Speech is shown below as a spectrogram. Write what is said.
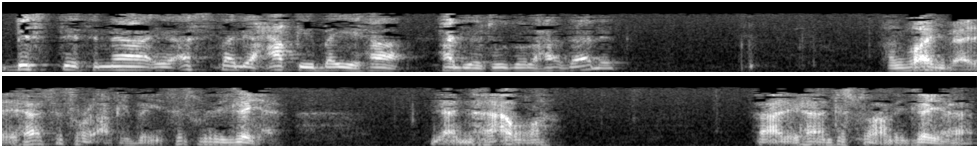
باستثناء أسفل عقبيها. هل يجوز لها ذلك؟ الواجب عليها ستر العقبين ستر رجليها لأنها عورة فعليها أن تستر رجليها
